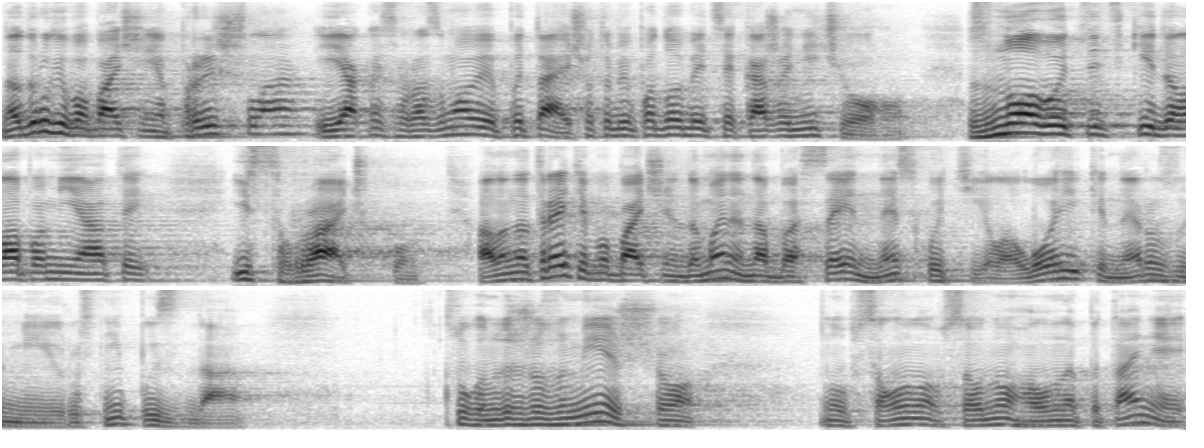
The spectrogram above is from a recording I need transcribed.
На друге побачення прийшла і якось в розмові питає, що тобі подобається, каже нічого. Знову цицьки дала пом'яти і срачку. Але на третє побачення до мене на басейн не схотіла. Логіки не розумію. Русні пизда. Слухай, ну ти ж розумієш, що ну, все, одно, все одно головне питання,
